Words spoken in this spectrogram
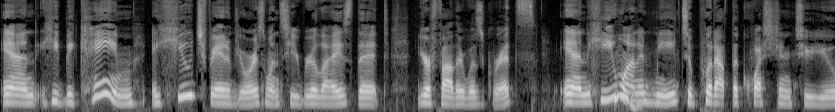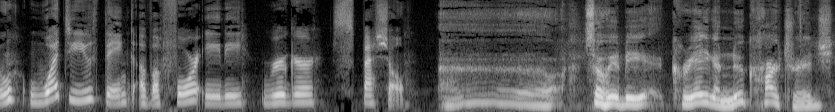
And he became a huge fan of yours once he realized that your father was Grits. And he hmm. wanted me to put out the question to you What do you think of a 480 Ruger Special? Oh. So he'd be creating a new cartridge,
